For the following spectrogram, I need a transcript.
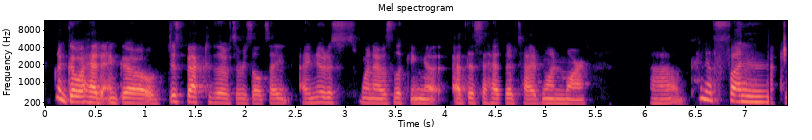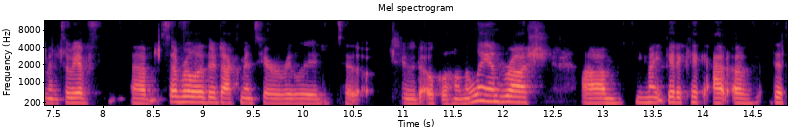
I'm gonna go ahead and go just back to those results. I, I noticed when I was looking at, at this ahead of time, one more uh, kind of fun document. So we have um, several other documents here related to, to the Oklahoma land rush. Um, you might get a kick out of this,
